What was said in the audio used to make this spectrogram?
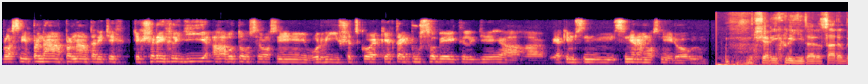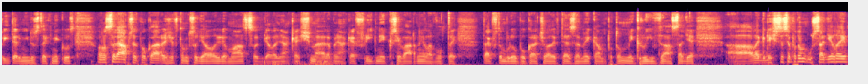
vlastně plná, plná tady těch, těch šedých lidí a od toho se vlastně odvíjí všecko, jak, jak tady působí ty lidi a, a jakým směrem vlastně jdou. No. Šedých lidí, to je docela dobrý terminus technicus. Ono se dá předpokládat, že v tom, co dělali doma, co dělali nějaké šmé nebo nějaké flídny, křivárny, levoty, tak v tom budou pokračovat i v té zemi, kam potom migrují v zásadě. Ale když jste se potom usadili,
